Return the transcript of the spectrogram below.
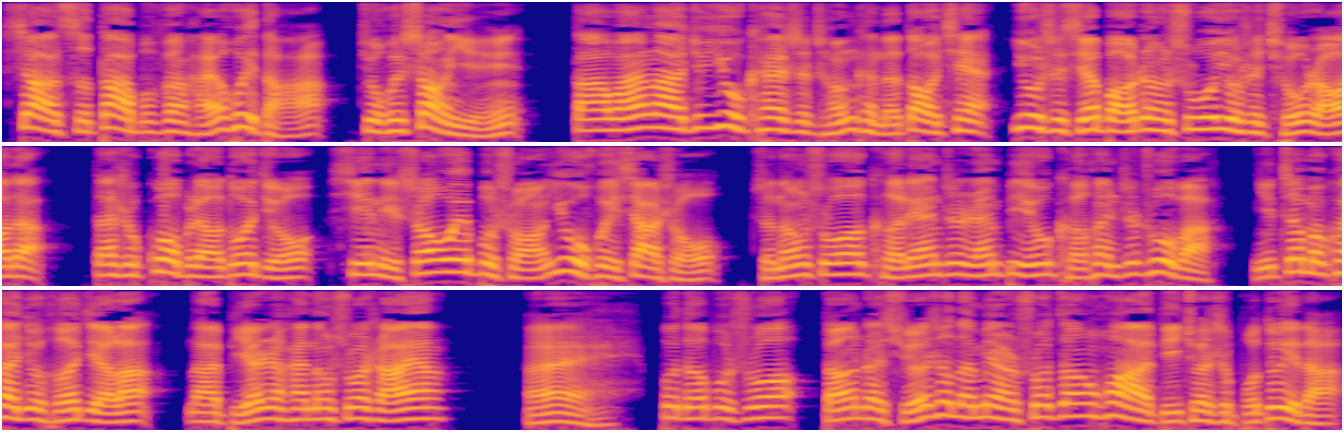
下次大部分还会打，就会上瘾。打完了就又开始诚恳的道歉，又是写保证书，又是求饶的。但是过不了多久，心里稍微不爽，又会下手。只能说可怜之人必有可恨之处吧。你这么快就和解了，那别人还能说啥呀？哎。不得不说，当着学生的面说脏话的确是不对的，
